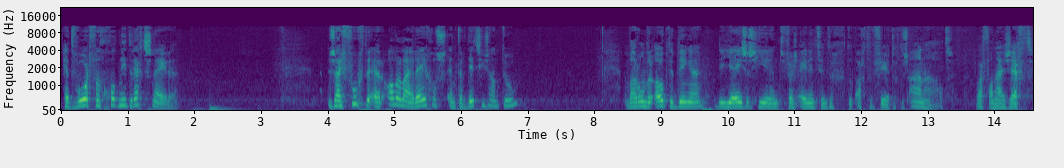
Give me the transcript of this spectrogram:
het woord van God niet rechtsneden. Zij voegde er allerlei regels en tradities aan toe. Waaronder ook de dingen die Jezus hier in vers 21 tot 48 dus aanhaalt. Waarvan hij zegt,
